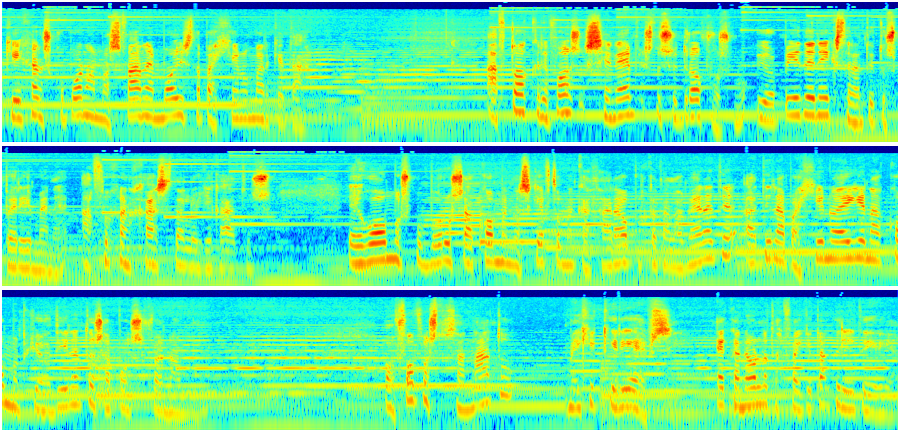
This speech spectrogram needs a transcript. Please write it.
και είχαν σκοπό να μας φάνε μόλις τα παχύνουμε αρκετά. Αυτό ακριβώς συνέβη στους συντρόφους μου, οι οποίοι δεν ήξεραν τι τους περίμενε, αφού είχαν χάσει τα λογικά τους. Εγώ όμως που μπορούσα ακόμα να σκέφτομαι καθαρά όπως καταλαβαίνετε, αντί να παχύνω έγινα ακόμα πιο αδύνατος από όσο φαινόμουν. Ο φόβος του θανάτου με είχε κυριεύσει. Έκανε όλα τα φαγητά δηλητήρια.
